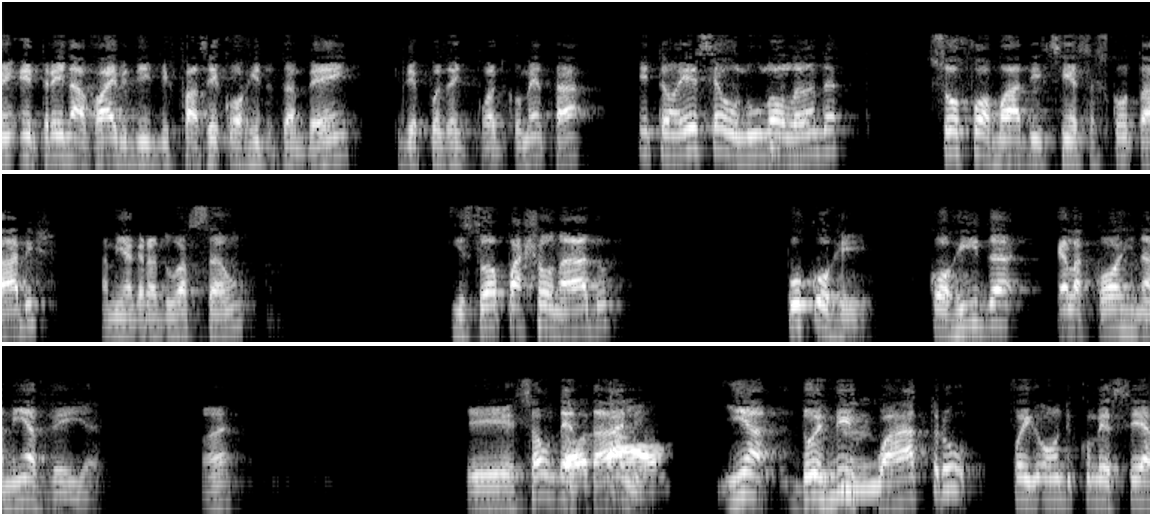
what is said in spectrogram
entrei na vibe de, de fazer corrida também, que depois a gente pode comentar. Então esse é o Lula Holanda, Sou formado em Ciências Contábeis, a minha graduação, e sou apaixonado por correr. Corrida, ela corre na minha veia. É? E só um detalhe, Total. em 2004 hum. foi onde comecei a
